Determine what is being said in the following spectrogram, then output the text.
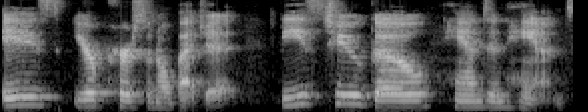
is your personal budget. These two go hand in hand.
